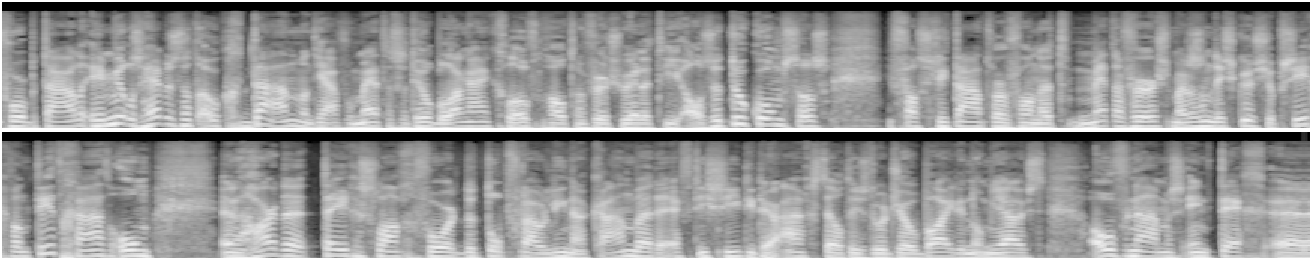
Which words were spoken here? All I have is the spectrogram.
voor betalen. Inmiddels hebben ze dat ook gedaan. Want ja, voor Meta is het heel belangrijk. Ik geloof nog altijd aan virtuality als de toekomst. Als facilitator van het metaverse. Maar dat is een discussie op zich. Want dit gaat om een harde tegenslag voor de topvrouw Lina Kaan bij de FTC. Die daar aangesteld is door Joe Biden. Om juist overnames in tech uh,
